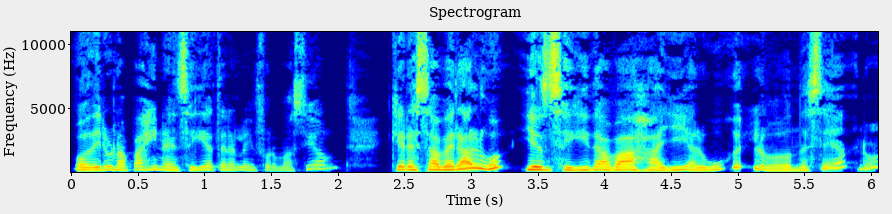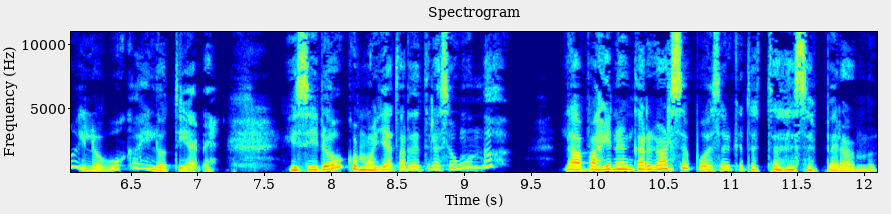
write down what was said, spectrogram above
o de ir a una página y enseguida tener la información, quieres saber algo y enseguida vas allí al Google o donde sea, ¿no? Y lo buscas y lo tienes. Y si no, como ya tarde tres segundos, la página encargarse, puede ser que te estés desesperando.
